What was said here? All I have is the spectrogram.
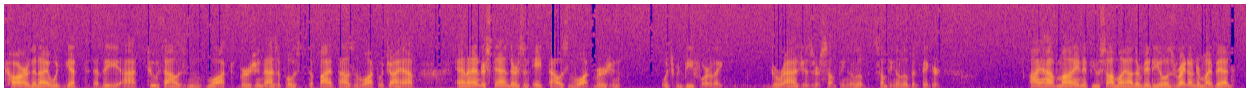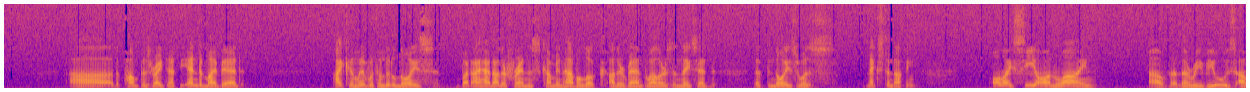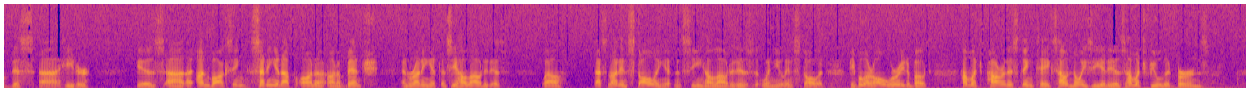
car, then I would get the uh, 2,000 watt version as opposed to the 5,000 watt, which I have. And I understand there's an 8,000 watt version, which would be for like garages or something a little something a little bit bigger. I have mine. If you saw my other videos, right under my bed. Uh, the pump is right at the end of my bed I can live with a little noise, but I had other friends come and have a look, other van dwellers, and they said that the noise was next to nothing. All I see online of the reviews of this uh, heater is uh, unboxing, setting it up on a, on a bench and running it and see how loud it is. Well, that's not installing it and seeing how loud it is when you install it. People are all worried about how much power this thing takes, how noisy it is, how much fuel it burns,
